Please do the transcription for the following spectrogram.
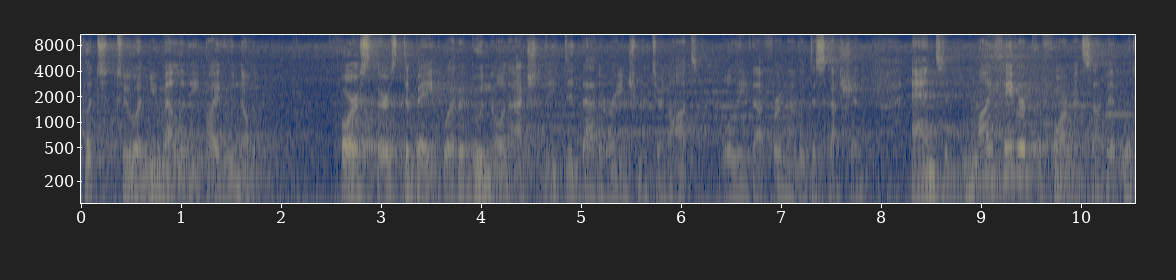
put to a new melody by Gounod. Of course, there's debate whether Gounod actually did that arrangement or not. We'll leave that for another discussion. And my favorite performance of it would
